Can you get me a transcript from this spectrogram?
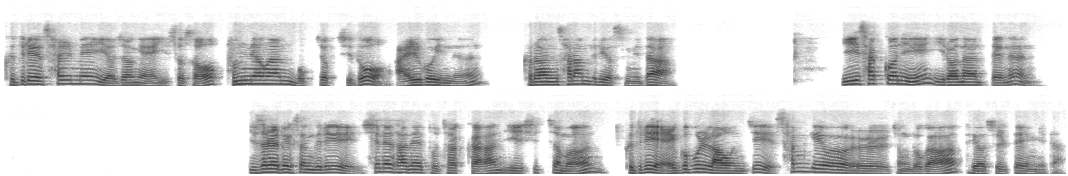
그들의 삶의 여정에 있어서 분명한 목적지도 알고 있는 그런 사람들이었습니다. 이 사건이 일어난 때는 이스라엘 백성들이 시내산에 도착한 이 시점은 그들이 애굽을 나온 지 3개월 정도가 되었을 때입니다.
